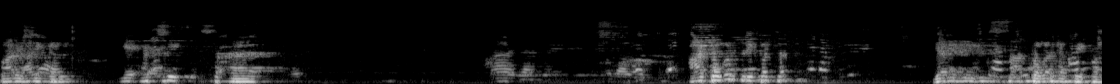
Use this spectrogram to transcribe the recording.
फारूक सिंगल ये अच्छी आठ ओवर, तिरपन रन। यानी कि सात ओवर का तिरपन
